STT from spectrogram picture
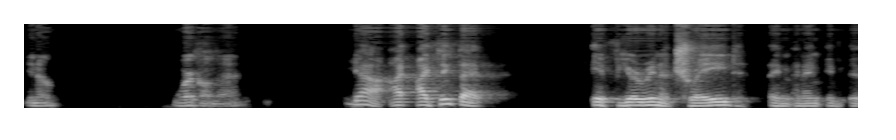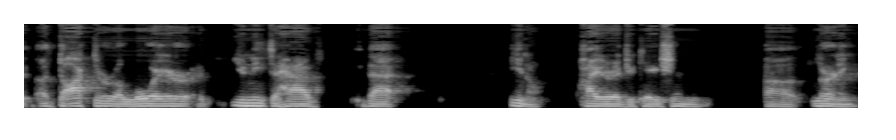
you know work on that? Yeah, I, I think that if you're in a trade and, and if, a doctor, a lawyer, you need to have that, you know, higher education uh, learning.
